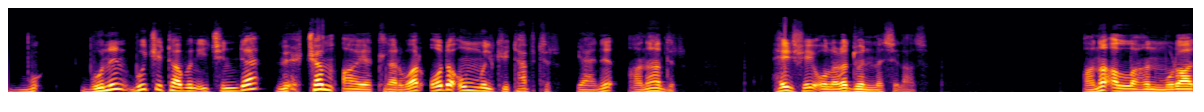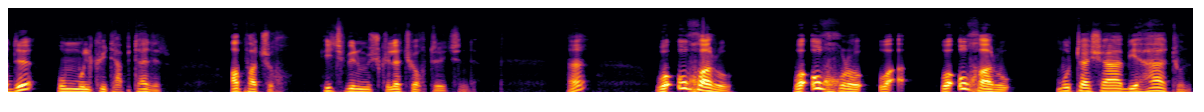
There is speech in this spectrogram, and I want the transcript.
Bu, bunun bu kitabın içinde mühkem ayetler var. O da ummul kitaptır. Yani anadır. Her şey onlara dönmesi lazım. Ana Allah'ın muradı ummul kitaptadır. Apaçuk. Hiçbir müşkület yoktur içinde. Ha? Ve uharu ve uhru ve uharu muteşabihatun.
